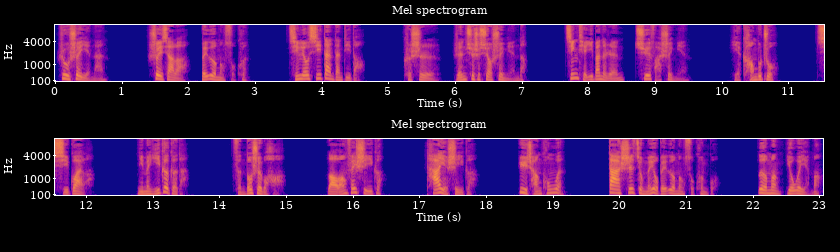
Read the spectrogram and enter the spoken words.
入睡也难，睡下了被噩梦所困。秦流溪淡淡地道：“可是人却是需要睡眠的，金铁一般的人缺乏睡眠。”也扛不住，奇怪了，你们一个个的，怎都睡不好？老王妃是一个，他也是一个。玉长空问：“大师就没有被噩梦所困过？噩梦又未眼梦，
